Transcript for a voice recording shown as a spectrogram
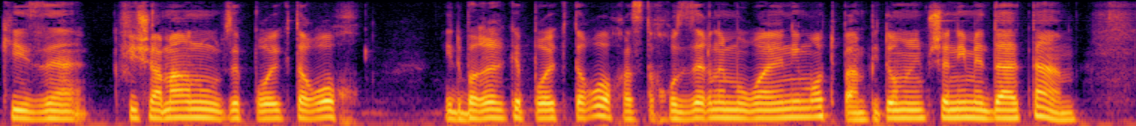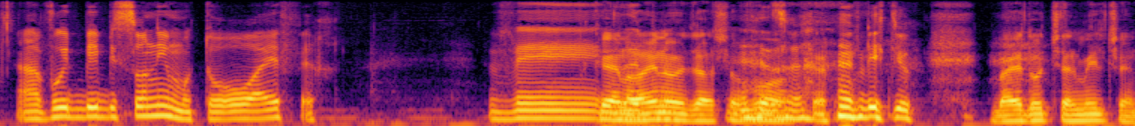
כי זה, כפי שאמרנו, זה פרויקט ארוך, התברר כפרויקט ארוך, אז אתה חוזר למרואיינים עוד פעם, פתאום הם משנים את דעתם. אהבו את ביבי, שונאים אותו, או ההפך. ו... כן, ראינו את זה השבוע. בדיוק. בעדות של מילצ'ן.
